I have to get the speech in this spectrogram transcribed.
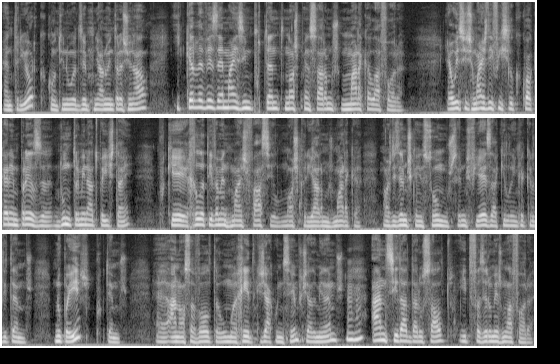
anterior, que continuo a desempenhar no internacional, e cada vez é mais importante nós pensarmos marca lá fora. É o exercício mais difícil que qualquer empresa de um determinado país tem, porque é relativamente mais fácil nós criarmos marca, nós dizermos quem somos, sermos fiéis àquilo em que acreditamos no país, porque temos uh, à nossa volta uma rede que já conhecemos, que já dominamos, uhum. há necessidade de dar o salto e de fazer o mesmo lá fora.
